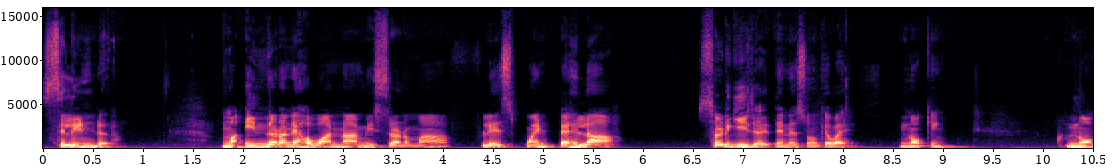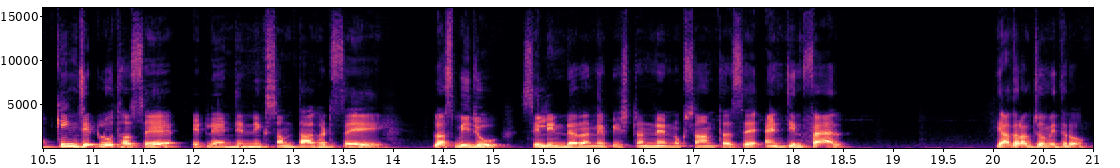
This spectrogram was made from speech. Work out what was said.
સિલિન્ડરમાં ઈંધણ અને હવાના મિશ્રણમાં ફ્લેશ પોઈન્ટ પહેલાં સળગી જાય. તેને શું કહેવાય? નોકિંગ નોકિંગ જેટલું થશે, એટલે એન્જિનની ક્ષમતા ઘટશે. પ્લસ બીજું, સિલિન્ડર અને પિસ્ટનને નુકસાન થશે એન્જિન ફેલ. યાદ રાખજો મિત્રો,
